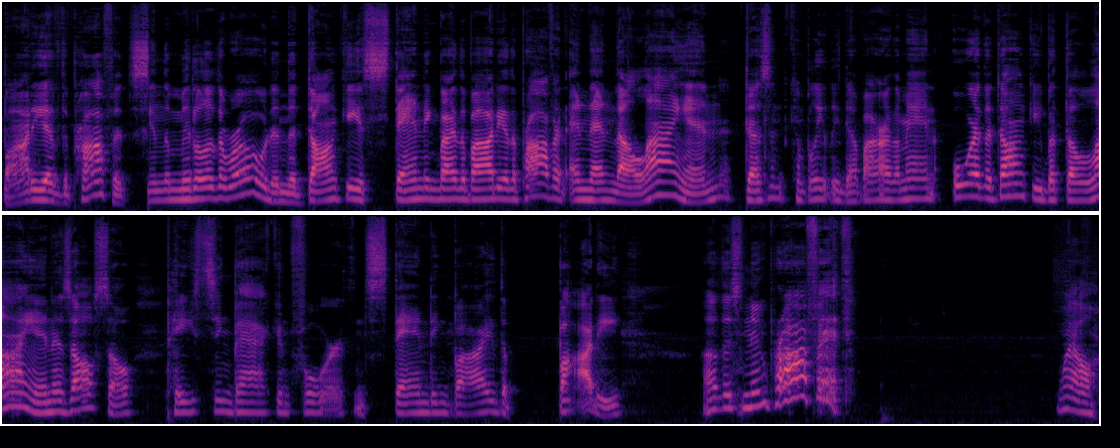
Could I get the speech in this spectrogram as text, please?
body of the prophet's in the middle of the road, and the donkey is standing by the body of the prophet. And then the lion doesn't completely devour the man or the donkey, but the lion is also pacing back and forth and standing by the body of this new prophet. Well,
